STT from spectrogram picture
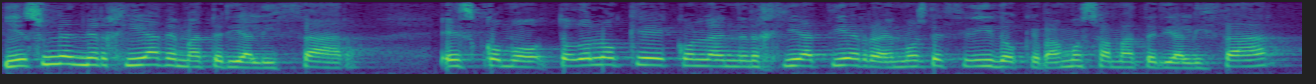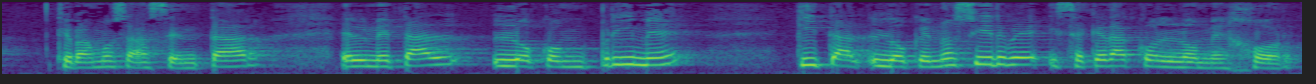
Y es una energía de materializar. Es como todo lo que con la energía tierra hemos decidido que vamos a materializar, que vamos a asentar, el metal lo comprime quita lo que no sirve y se queda con lo mejor.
